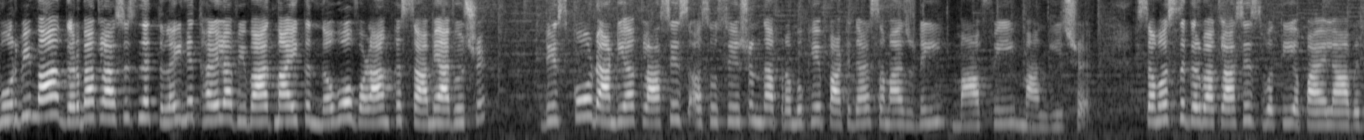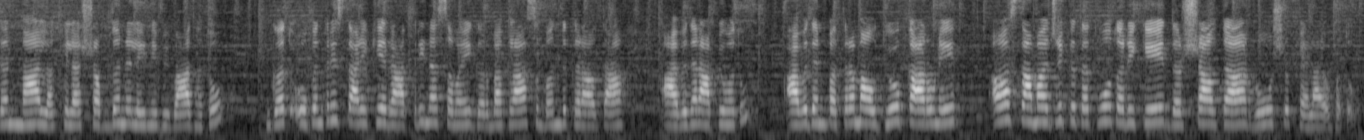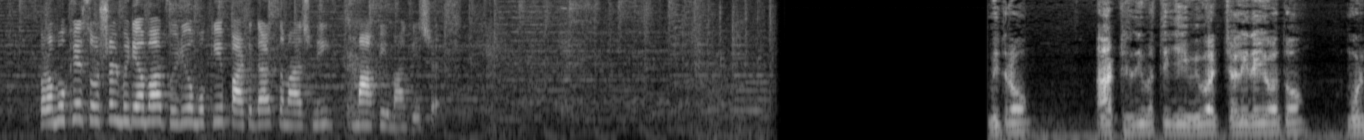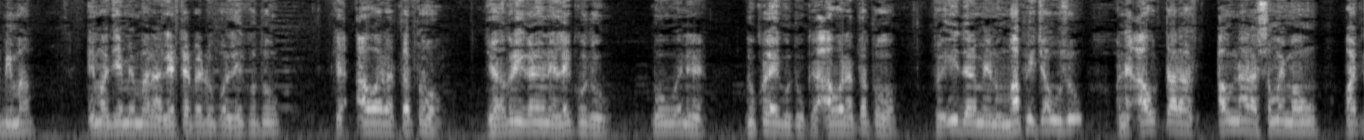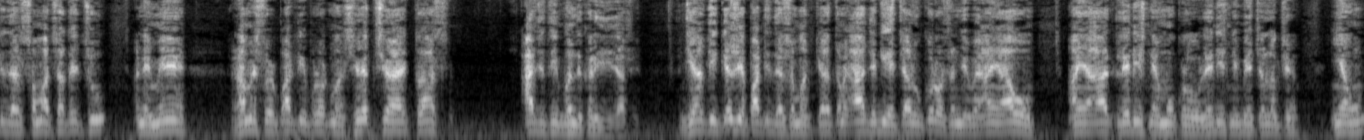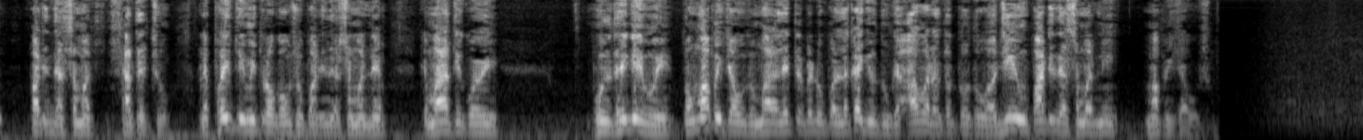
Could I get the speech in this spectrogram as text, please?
મોરબીમાં ગરબા ક્લાસીસને લઈને થયેલા વિવાદમાં એક નવો વળાંક સામે આવ્યો છે. ડિસ્કો દાંડિયા ક્લાસીસ એસોસિએશનના પ્રમુખે પાટીદાર સમાજની માફી માંગી છે. સમસ્ત ગરબા ક્લાસીસ વતી અપાયેલા આવેદનમાં લખેલા શબ્દને લઈને વિવાદ હતો. ગત ઓગણત્રીસ તારીખે રાત્રિના સમયે ગરબા ક્લાસ બંધ કરાવતા આવેદન આપ્યું હતું. આવેદનપત્રમાં ઉદ્યોગકારોને અસામાજિક તત્વો તરીકે દર્શાવતા રોષ ફેલાયો હતો. પ્રમુખે સોશિયલ મીડિયામાં વીડિયો મૂકી પાટીદાર સમાજની માફી માંગી છે. મિત્રો, આઠ દિવસથી જે વિવાદ ચાલી રહ્યો હતો મોરબીમાં, એમાં જે મેં મારા લેટર પેડ ઉપર લખ્યું હતું કે આવારા તત્વો, જે અગ્રણીઓને લખ્યું હતું, બહુ એને દુઃખ લાગ્યું હતું કે આવારા તત્વો, તો એ દરમિયાન હું માફી ચાહું છું અને આવતા આવનારા સમયમાં હું પાટીદાર સમાજ સાથે છું અને મેં રામેશ્વર પાર્ટી પ્લોટમાં સ્વેચ્છાએ ક્લાસ આજથી બંધ કરી દીધા છે. જ્યાંથી કહેશે પાટીદાર સમાજ કે આ તમે આ જગ્યાએ ચાલુ કરો, સંજયભાઈ, અહીંયા આવો, અહીંયા આ લેડીઝને મોકલો લેડીઝની બેચ અલગ છે. અહીંયા હું પાટીદાર સમાજ સાથે જ છું. અને ફરીથી મિત્રો કહું છું, પાટીદાર સમાજને કે મારાથી કોઈ ભૂલ થઈ ગઈ હોય તો હું માફી ચાહું છું. મારા લેટર પેડ ઉપર લખાઈ ગયું હતું કે આવા હતો તો હજી હું પાટીદાર સમાજની માફી ચાહું છું.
